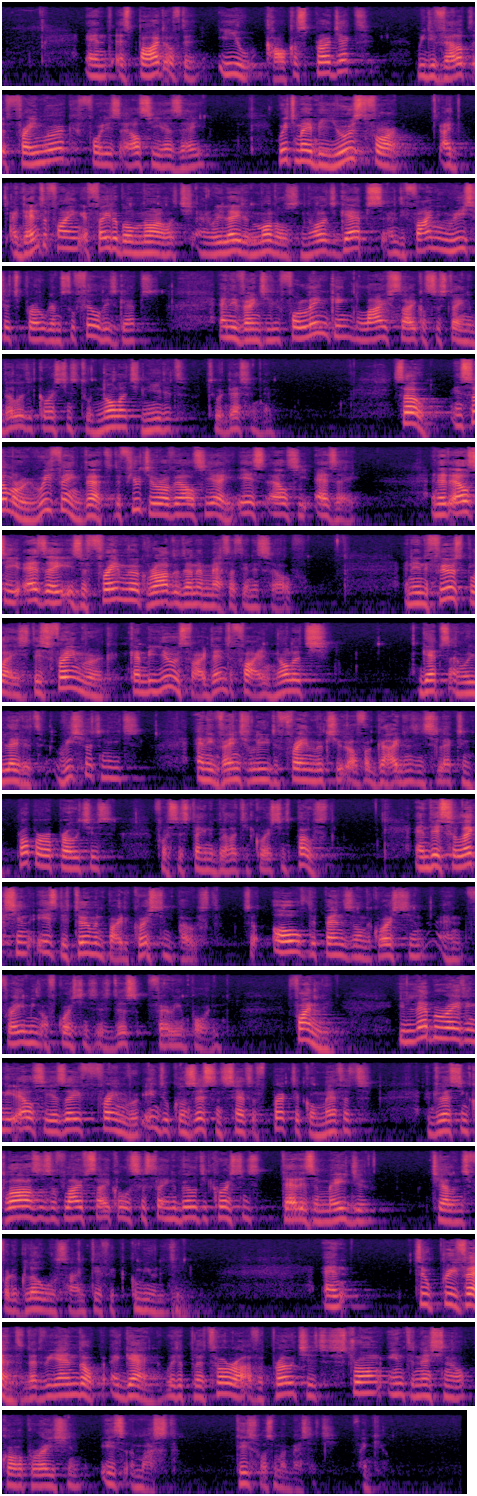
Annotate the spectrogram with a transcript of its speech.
And as part of the EU CALCAS project, we developed a framework for this LCSA, which may be used for identifying available knowledge and related models, knowledge gaps, and defining research programs to fill these gaps, and eventually for linking life cycle sustainability questions to knowledge needed to addressing them. So, in summary, we think that the future of LCA is LCSA, and that LCSA is a framework rather than a method in itself. And in the first place, this framework can be used for identifying knowledge gaps and related research needs, and eventually the framework should offer guidance in selecting proper approaches for sustainability questions posed. And this selection is determined by the question posed. So all depends on the question and framing of questions is thus very important. Finally, elaborating the LCSA framework into consistent set of practical methods addressing classes of life cycle sustainability questions, that is a major challenge for the global scientific community. And to prevent that we end up again with a plethora of approaches, strong international cooperation is a must. This was my message.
